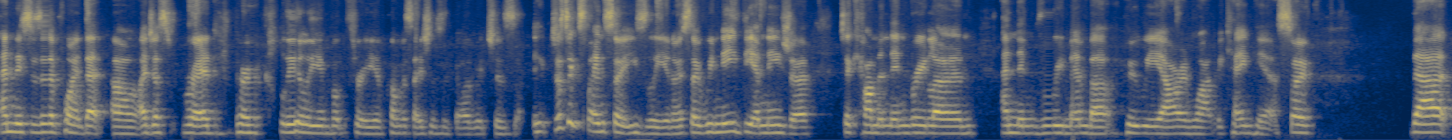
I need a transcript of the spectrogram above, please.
And this is a point that uh, I just read very clearly in book three of Conversations with God, which is it just explains so easily, you know. So we need the amnesia to come and then relearn and then remember who we are and why we came here. So that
